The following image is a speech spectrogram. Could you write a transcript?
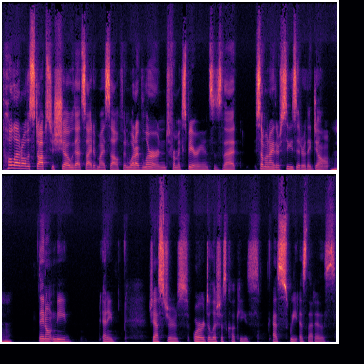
pull out all the stops to show that side of myself. And what I've learned from experience is that someone either sees it or they don't. Mhm. They don't need any gestures or delicious cookies, as sweet as that is.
